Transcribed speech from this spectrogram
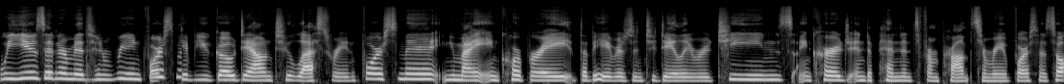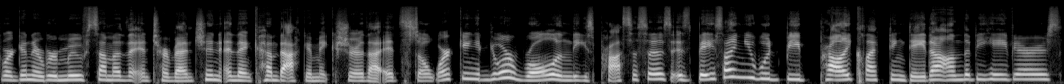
We use intermittent reinforcement. If you go down to less reinforcement, you might incorporate the behaviors into daily routines, encourage independence from prompts and reinforcement. So we're going to remove some of the intervention and then come back and make sure that it's still working. Your role in these processes is baseline, you would be probably collecting data on the behaviors,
